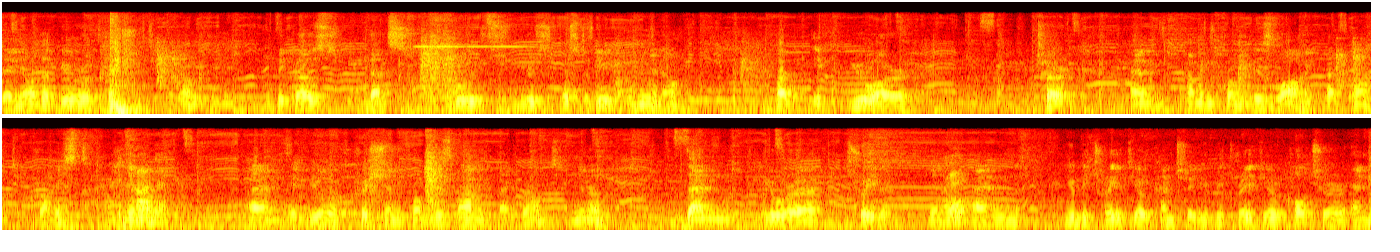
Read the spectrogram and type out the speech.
they know that you're a Christian, you know, mm-hmm. because that's who you're supposed to be, you know. But if you are Turk and coming from Islamic background to Christ, you know, and if you're a Christian from Islamic background, you know, then you're a traitor, you know, Okay. and you betrayed your country, you betrayed your culture, and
